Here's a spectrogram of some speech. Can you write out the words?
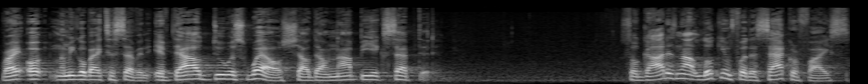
right? Oh, let me go back to seven. If thou doest well, shalt thou not be accepted. So God is not looking for the sacrifice.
